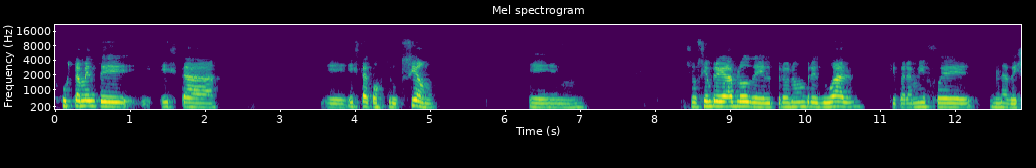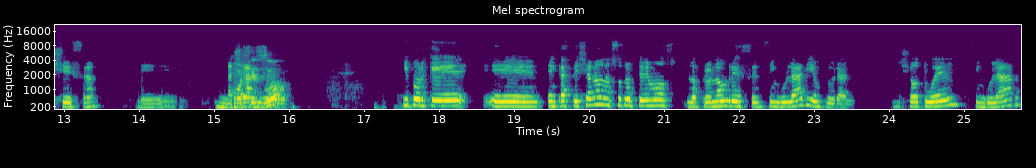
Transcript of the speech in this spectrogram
justamente esta, eh, esta construcción. Em, yo siempre hablo del pronombre dual, que para mí fue una belleza, eh, un hallazgo. Y porque eh, en castellano nosotros tenemos los pronombres en singular y en plural. Yo, tú, él, singular,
